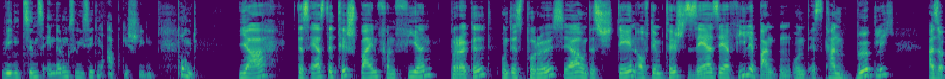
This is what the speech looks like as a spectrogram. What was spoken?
wegen Zinsänderungsrisiken abgeschrieben. Punkt. Ja, das erste Tischbein von Vieren bröckelt und ist porös, ja, und es stehen auf dem Tisch sehr, sehr viele Banken und es kann wirklich, also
